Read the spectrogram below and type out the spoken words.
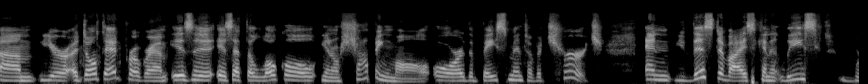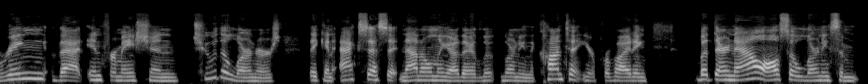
um, your adult ed program is, a, is at the local you know, shopping mall or the basement of a church. And this device can at least bring that information to the learners. They can access it. Not only are they learning the content you're providing, but they're now also learning some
